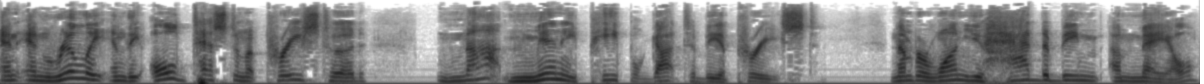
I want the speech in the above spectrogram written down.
And, and really, in the Old Testament priesthood, not many people got to be a priest. Number one, you had to be a male.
